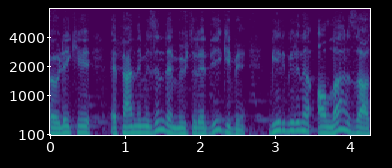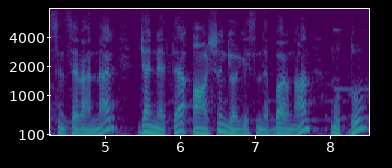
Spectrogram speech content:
Öyle ki Efendimizin de müjdelediği gibi birbirini Allah rızası için sevenler cennette arşın gölgesinde barınan mutlu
